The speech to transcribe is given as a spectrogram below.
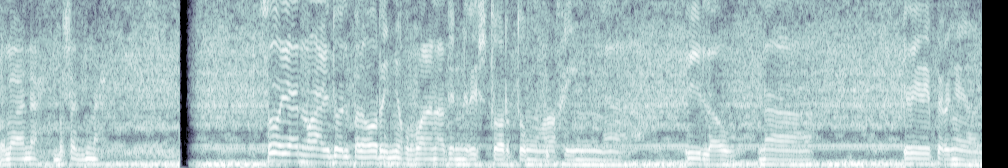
wala na, basag na. So ayan mga idol, panoorin nyo kung paano natin restore tong aking ah, ilaw na i-repair ngayon.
